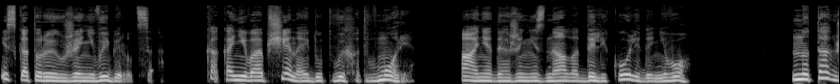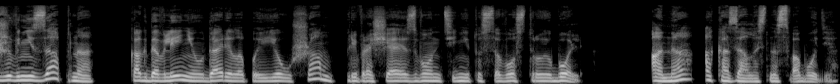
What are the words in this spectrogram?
из которой уже не выберутся. Как они вообще найдут выход в море? Аня даже не знала, далеко ли до него. Но так же внезапно, как давление ударило по ее ушам, превращая звон тинитуса в острую боль, она оказалась на свободе.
